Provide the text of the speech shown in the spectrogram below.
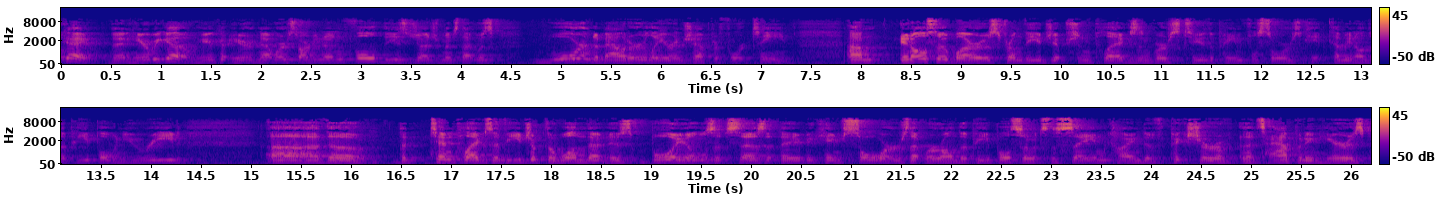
okay, then here we go. Here, here now we're starting to unfold these judgments that was warned about earlier in chapter 14. Um, it also borrows from the Egyptian plagues in verse 2, the painful sores coming on the people. When you read uh, the the ten plagues of Egypt, the one that is boils, it says that they became sores that were on the people. So it's the same kind of picture of, that's happening here. Is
